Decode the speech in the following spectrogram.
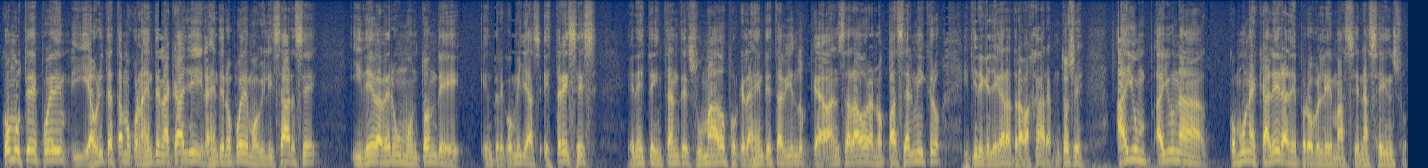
¿cómo ustedes pueden, y ahorita estamos con la gente en la calle y la gente no puede movilizarse y debe haber un montón de, entre comillas, estreses en este instante sumados porque la gente está viendo que avanza la hora, no pasa el micro y tiene que llegar a trabajar. Entonces, hay, un, hay una, como una escalera de problemas en ascenso.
